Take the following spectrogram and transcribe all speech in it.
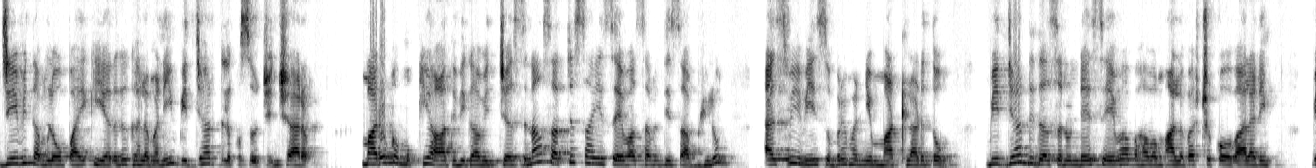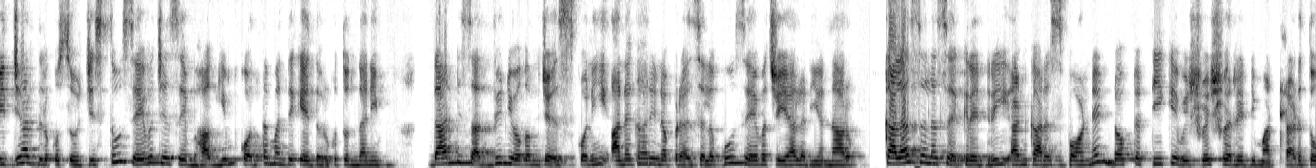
జీవితంలో పైకి ఎదగగలమని విద్యార్థులకు సూచించారు. మరొక ముఖ్య అతిథిగా విచ్చేసిన సత్యసాయి సేవా సమితి సభ్యులు ఎస్వివి సుబ్రహ్మణ్యం మాట్లాడుతూ విద్యార్థి దశ నుండే సేవాభావం అలవర్చుకోవాలని విద్యార్థులకు సూచిస్తూ సేవ చేసే భాగ్యం కొంతమందికే దొరుకుతుందని దాన్ని సద్వినియోగం చేసుకొని అనగారిన ప్రజలకు సేవ చేయాలని అన్నారు. కళాశాల secretary and correspondent doctor TK Visweswar Reddy మాట్లాడుతూ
